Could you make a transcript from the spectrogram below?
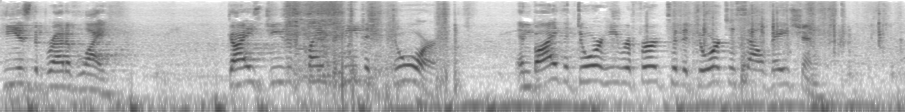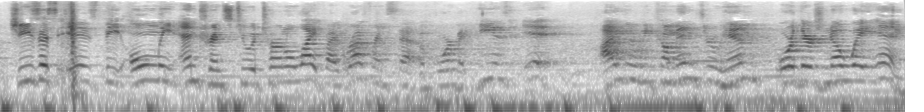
He is the bread of life. Guys, Jesus claims to be the door. And by the door, he referred to the door to salvation. Jesus is the only entrance to eternal life. I've referenced that before, but he is it. Either we come in through him or there's no way in.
